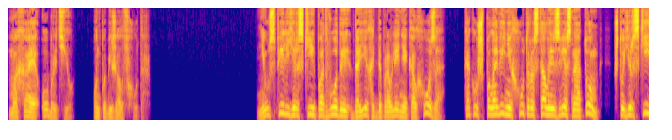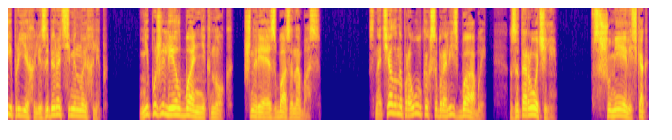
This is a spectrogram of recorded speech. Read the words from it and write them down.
Махая обратью, он побежал в хутор. Не успели ярские подводы доехать до правления колхоза, как уж половине хутора стало известно о том, что ярские приехали забирать семенной хлеб. Не пожалел банник ног, шныряя с база на баз. Сначала на проулках собрались бабы, заторочили, Всшумелись, как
